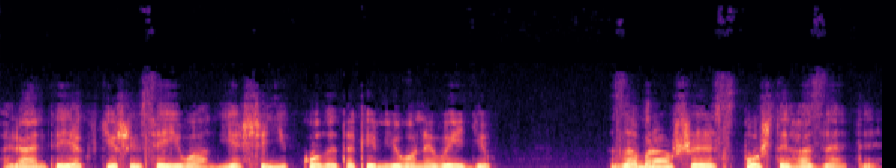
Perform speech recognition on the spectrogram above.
Гляньте, як втішився Іван, я ще ніколи таким його не видів. Забравши з пошти газети,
